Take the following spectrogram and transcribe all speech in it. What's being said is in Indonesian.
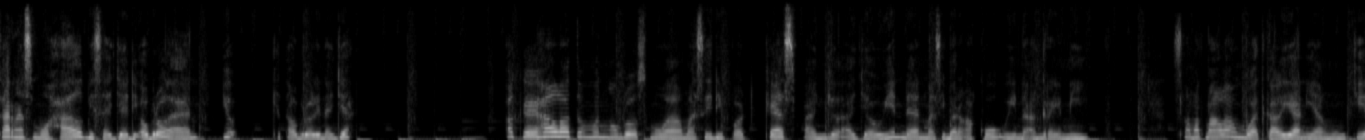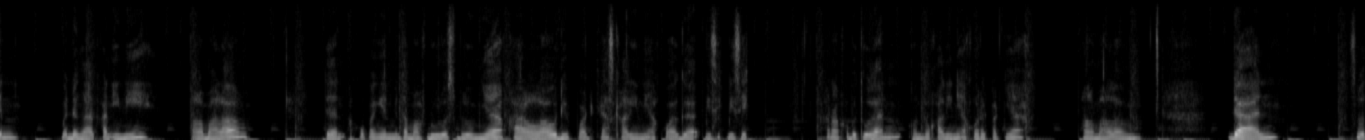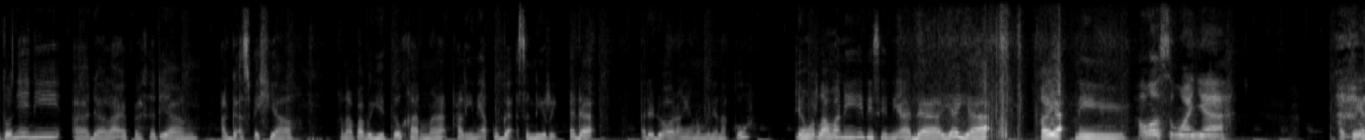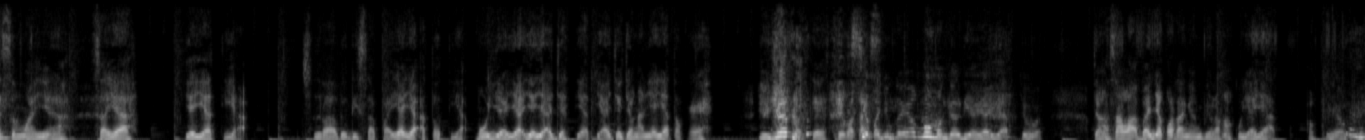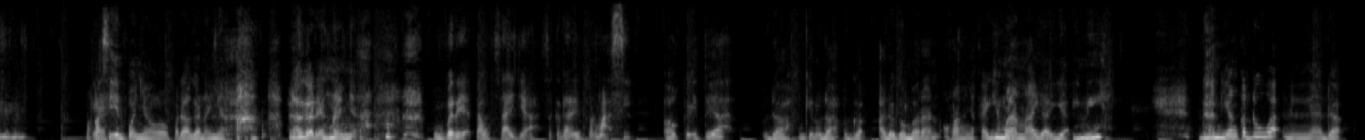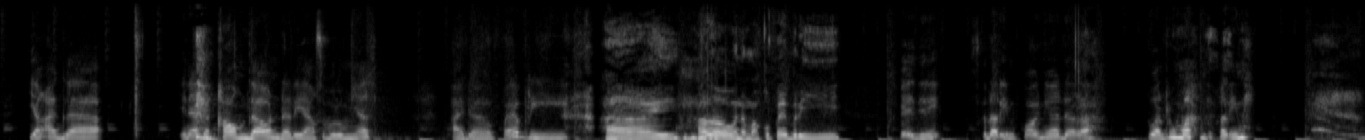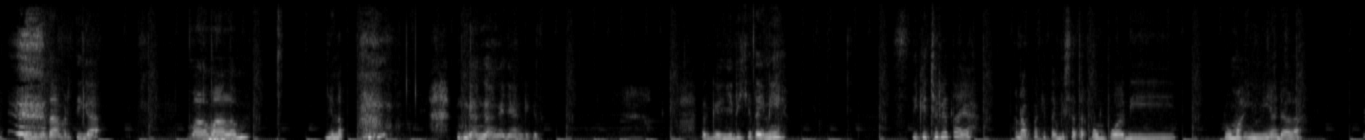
Karena semua hal bisa jadi obrolan, yuk kita obrolin aja. Oke, halo temen ngobrol semua, masih di podcast Panggil Aja Win dan masih bareng aku Wina Anggreni. Selamat malam buat kalian yang mungkin mendengarkan ini malam-malam dan aku pengen minta maaf dulu sebelumnya kalau di podcast kali ini aku agak bisik-bisik karena kebetulan untuk kali ini aku recordnya malam-malam. Dan sebetulnya ini adalah episode yang agak spesial. Kenapa begitu? Karena kali ini aku gak sendiri. Ada ada dua orang yang nemenin aku. Yang pertama nih di sini ada Yaya. Yaya nih. Halo semuanya. Oke semuanya, saya Yaya Tia. Selalu disapa Yaya atau Tia. Mau Yaya, Yaya aja, Tia, Tia aja. Jangan Yayat, oke? Yayat Oke, terima kasih. Siapa juga yang mau manggil dia Yayat coba Jangan salah, banyak orang yang bilang aku Yayat. Oke oke Makasih infonya lo Padahal gak nanya Padahal gak ada yang nanya Memberi tahu saja, sekedar informasi. Oke itu ya Udah mungkin udah agak ada gambaran orangnya kayak gimana ya ya ini Dan yang kedua nih ada Yang agak Ini agak calm down dari yang sebelumnya Ada Febri Hai, halo, nama aku Febri. Oke jadi sekedar info ini adalah tuan rumah untuk kali ini. Jadi kita bertiga malam-malam nginep. enggak enggak enggak jangan kayak gitu. Oke jadi kita ini sedikit cerita ya. Kenapa kita bisa terkumpul di rumah ini adalah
